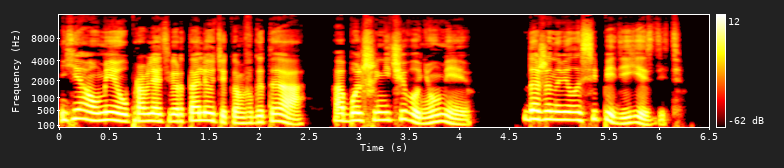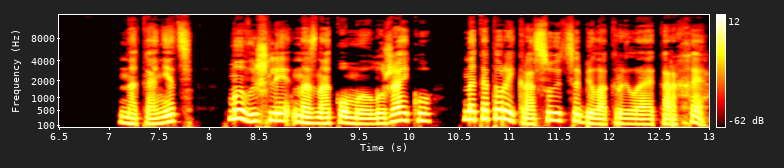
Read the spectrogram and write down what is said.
Я умею управлять вертолетиком в ГТА, а больше ничего не умею. Даже на велосипеде ездить. Наконец, мы вышли на знакомую лужайку, на которой красуется белокрылая кархе.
